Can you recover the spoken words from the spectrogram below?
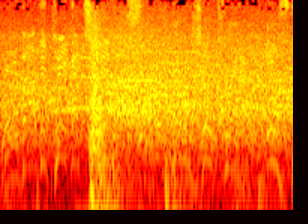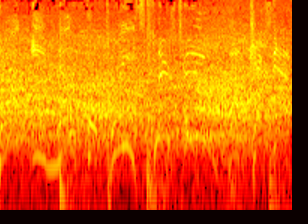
We're about to take a chance. Is that enough for Priest? There's two. Oh, kicks out,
